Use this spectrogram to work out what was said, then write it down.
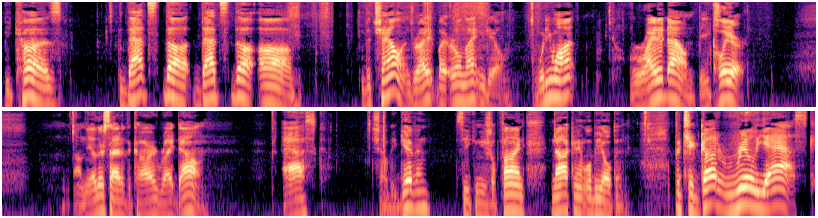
Because that's the that's the uh the challenge, right? By Earl Nightingale. What do you want? Write it down. Be clear. On the other side of the card, write down. Ask shall be given. Seeking you shall find. Knocking it will be open. But you gotta really ask.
